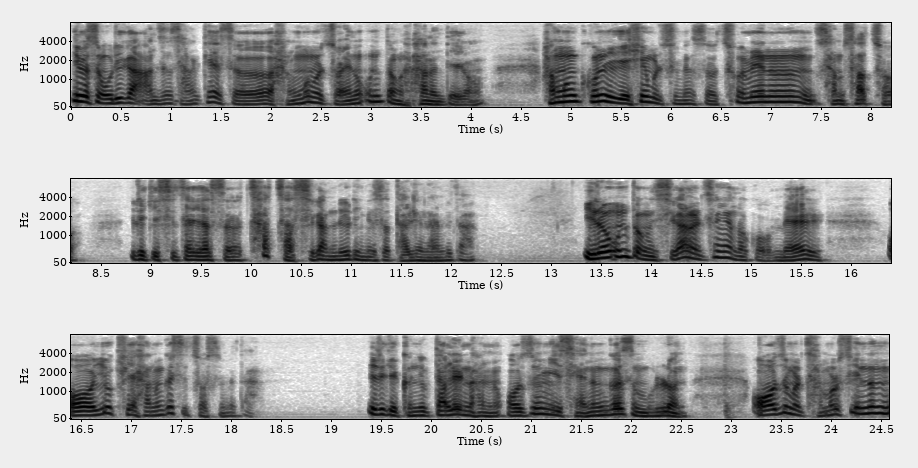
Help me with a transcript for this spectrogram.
이것은 우리가 앉은 상태에서 항문을 조이는 운동을 하는데요. 항문 근육에 힘을 주면서 처음에는 3, 4초 이렇게 시작해서 차차 시간 늘리면서 단련합니다. 이런 운동은 시간을 정해놓고 매일 5, 6회 하는 것이 좋습니다. 이렇게 근육 단련을 하면 오줌이 새는 것은 물론 오줌을 참을 수 있는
